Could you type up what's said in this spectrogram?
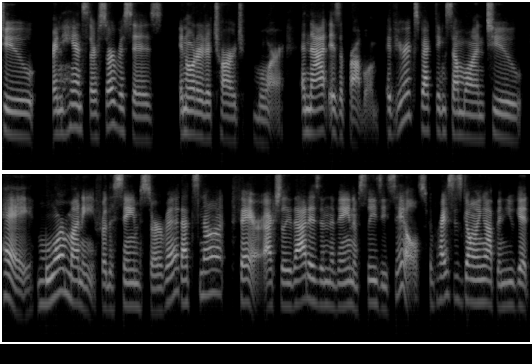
to enhance their services in order to charge more. And that is a problem. If you're expecting someone to pay more money for the same service, that's not fair. Actually, that is in the vein of sleazy sales. The price is going up and you get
